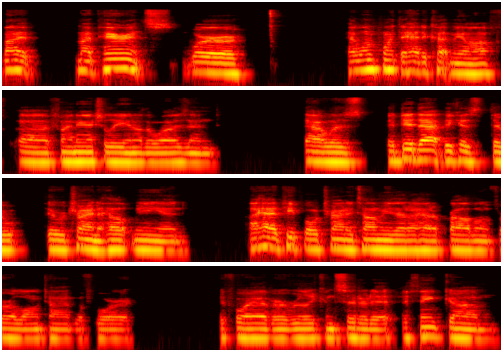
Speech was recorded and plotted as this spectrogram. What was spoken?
my my parents were at one point they had to cut me off uh, financially and otherwise, and that was they did that because they they were trying to help me, and I had people trying to tell me that I had a problem for a long time before before I ever really considered it. I think um,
